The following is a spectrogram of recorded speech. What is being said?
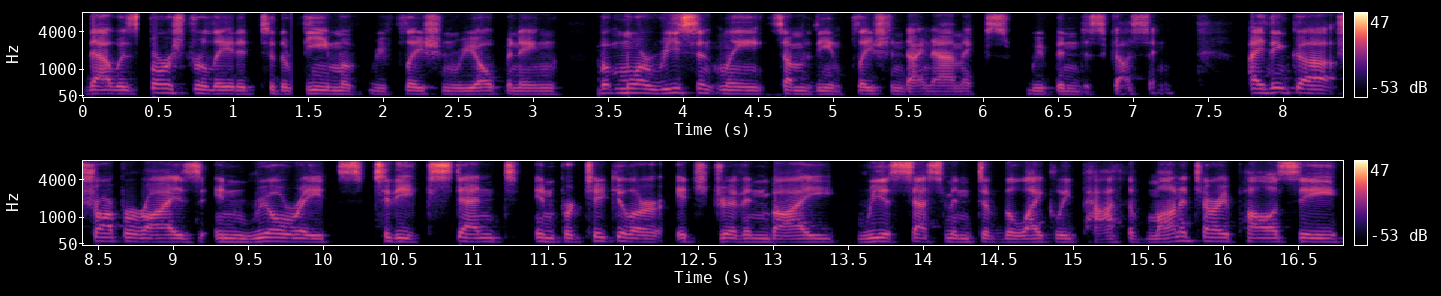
That was first related to the theme of reflation reopening, but more recently, some of the inflation dynamics we've been discussing. I think a sharper rise in real rates to the extent, in particular, it's driven by reassessment of the likely path of monetary policy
